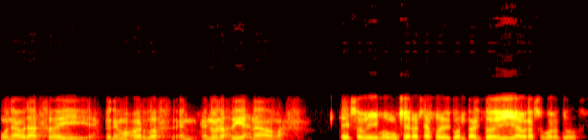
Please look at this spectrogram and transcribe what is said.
un abrazo y esperemos verlos en, en unos días nada más. Eso mismo, muchas gracias por el contacto y abrazo para todos.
